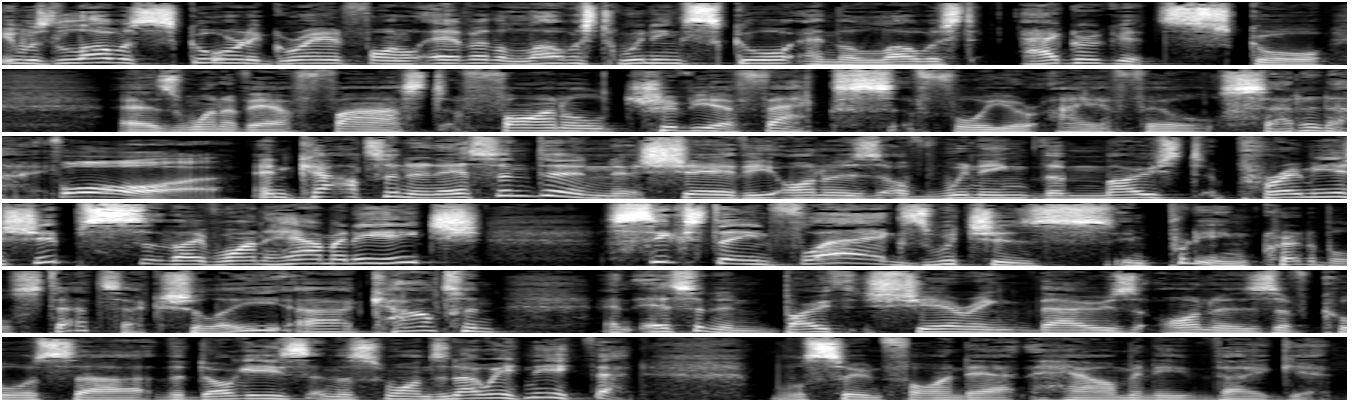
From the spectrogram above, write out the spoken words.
It was lowest score in a grand final ever, the lowest winning score, and the lowest aggregate score as one of our fast final trivia facts for your AFL Saturday. Four. And Carlton and Essendon share the honours of winning the most premierships. They've won how many each? 16 flags, which is in pretty incredible stats, actually. Uh, Carlton and Essendon both sharing those honours. Of course, uh, the Doggies and the Swans nowhere near that. We'll soon find out how many they get.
